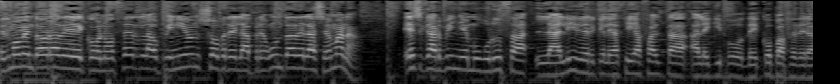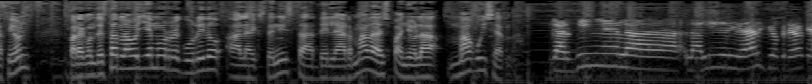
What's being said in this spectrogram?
Es momento ahora de conocer la opinión sobre la pregunta de la semana. ¿Es Garbiñe Muguruza la líder que le hacía falta al equipo de Copa Federación? Para contestarla hoy hemos recurrido a la extenista de la Armada Española, Magui Serna. Garbiñe la, líder ideal, yo creo que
